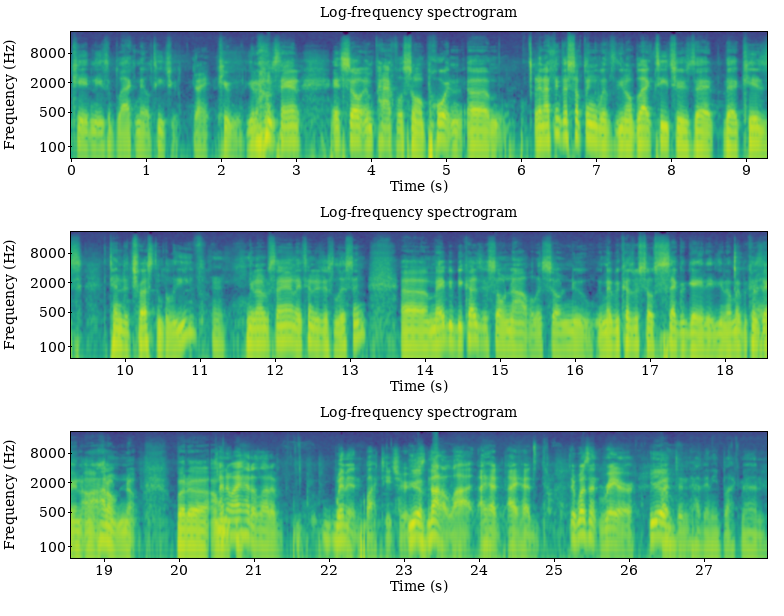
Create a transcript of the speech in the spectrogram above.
kid needs a black male teacher. Right. Period. You know what I'm saying? It's so impactful, so important. Um, and I think there's something with you know black teachers that that kids tend to trust and believe. Hmm. You know what I'm saying? They tend to just listen. Uh, maybe because it's so novel, it's so new. Maybe because we're so segregated. You know, maybe because right. they're in. I don't know. But uh, i know I had a lot of women black teachers. Yeah. Not a lot. I had I had it wasn't rare. Yeah. But didn't have any black men.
